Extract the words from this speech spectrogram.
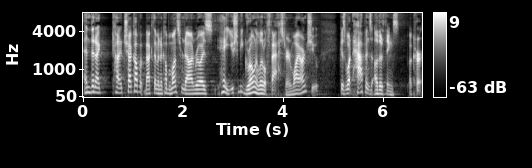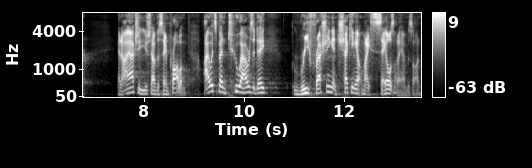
and then I kind of check up back them in a couple months from now and realize, hey, you should be growing a little faster. And why aren't you? Because what happens, other things occur. And I actually used to have the same problem. I would spend two hours a day refreshing and checking out my sales on Amazon.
